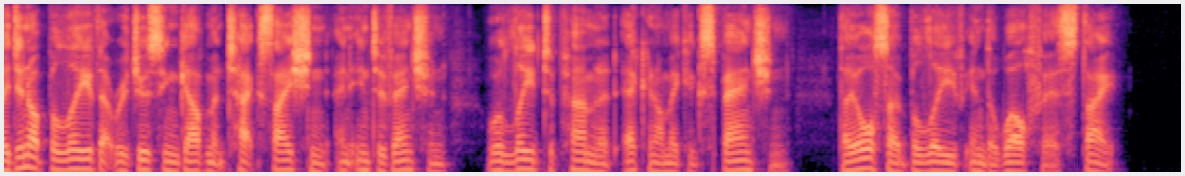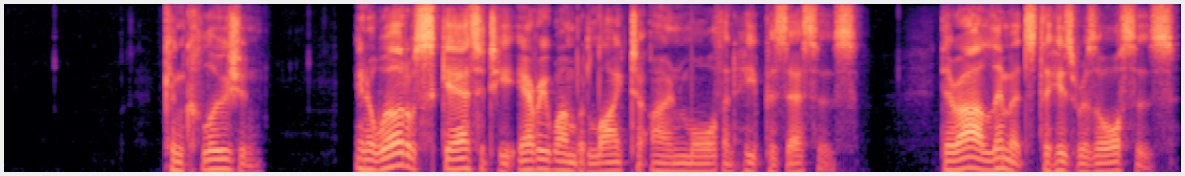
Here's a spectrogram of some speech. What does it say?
They do not believe that reducing government taxation and intervention will lead to permanent economic expansion. They also believe in the welfare state. Conclusion In a world of scarcity, everyone would like to own more than he possesses. There are limits to his resources.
